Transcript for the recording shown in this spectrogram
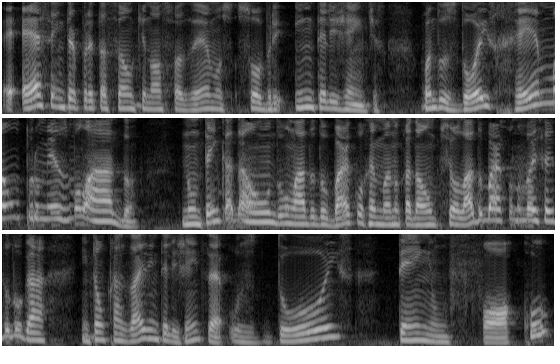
é, essa é a interpretação que nós fazemos sobre inteligentes. Quando os dois remam para o mesmo lado. Não tem cada um de um lado do barco remando cada um para o seu lado, o barco não vai sair do lugar. Então, casais inteligentes é os dois têm um foco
